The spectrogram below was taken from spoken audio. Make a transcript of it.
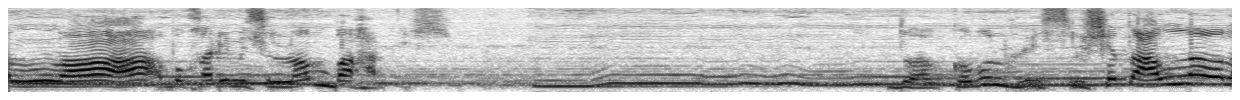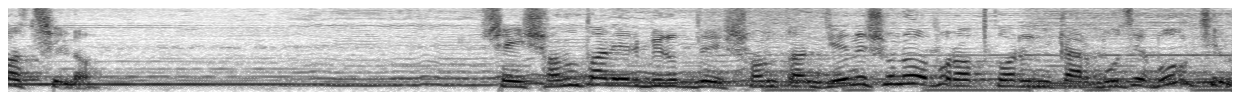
আল্লাহ। বুখারি মিছিল লম্বা হাতিস দোয়া কবুল হয়েছিল, সে তো আল্লাহওয়ালা ছিল। সন্তানের বিরুদ্ধে সন্তান জেনে শুনে অপরাধ করেনি, তার বুঝে বলছিল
